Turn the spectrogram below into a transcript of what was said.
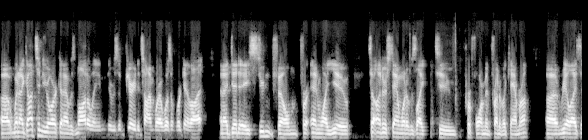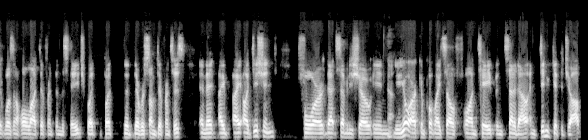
Uh, when I got to New York and I was modeling, there was a period of time where I wasn't working a lot. And I did a student film for NYU to understand what it was like to perform in front of a camera. Uh, realized it wasn't a whole lot different than the stage, but but th- there were some differences. And then I, I auditioned for that 70s show in yeah. New York and put myself on tape and sent it out and didn't get the job.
